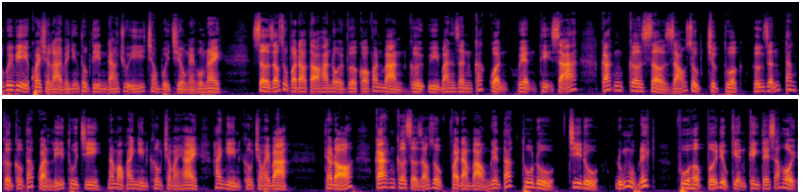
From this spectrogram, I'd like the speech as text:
Thưa quý vị, quay trở lại với những thông tin đáng chú ý trong buổi chiều ngày hôm nay. Sở Giáo dục và Đào tạo Hà Nội vừa có văn bản gửi Ủy ban dân các quận, huyện, thị xã, các cơ sở giáo dục trực thuộc hướng dẫn tăng cường công tác quản lý thu chi năm học 2022-2023. Theo đó, các cơ sở giáo dục phải đảm bảo nguyên tắc thu đủ, chi đủ, đúng mục đích, phù hợp với điều kiện kinh tế xã hội,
